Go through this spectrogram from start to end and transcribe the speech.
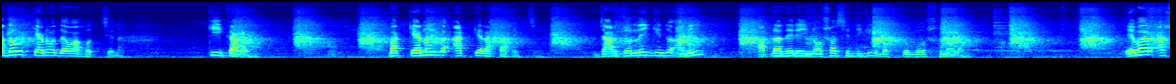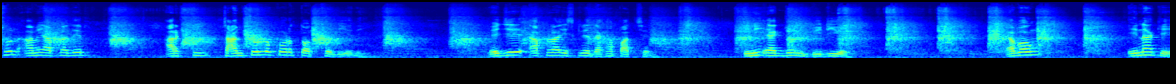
আদৌ কেন দেওয়া হচ্ছে না? কি কারণ? বা কেনই বা আটকে রাখা হচ্ছে? যার জন্যই কিন্তু আমি আপনাদের এই নশা সিদ্দিকির বক্তব্য শোনালাম। এবার আসুন আমি আপনাদের আরেকটি চাঞ্চল্যকর তথ্য দিয়ে দিই। এই যে আপনারা স্ক্রিনে দেখা পাচ্ছেন, ইনি একজন বিডিও এবং এনাকে,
